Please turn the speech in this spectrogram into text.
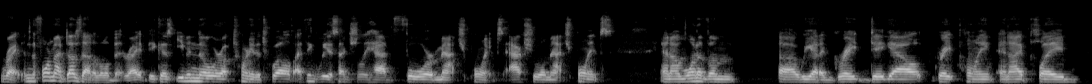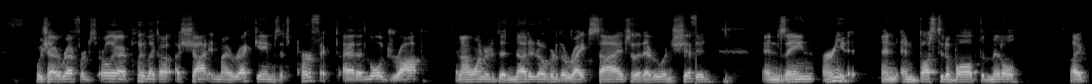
Right. And the format does that a little bit, right? Because even though we're up 20 to 12, I think we essentially had four match points, actual match points. And on one of them, uh, we had a great dig out, great point, and I played, which I referenced earlier, I played like a, a shot in my rec games that's perfect. I had a little drop and I wanted to nut it over to the right side so that everyone shifted. And Zane earned it and, and busted a ball up the middle. Like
